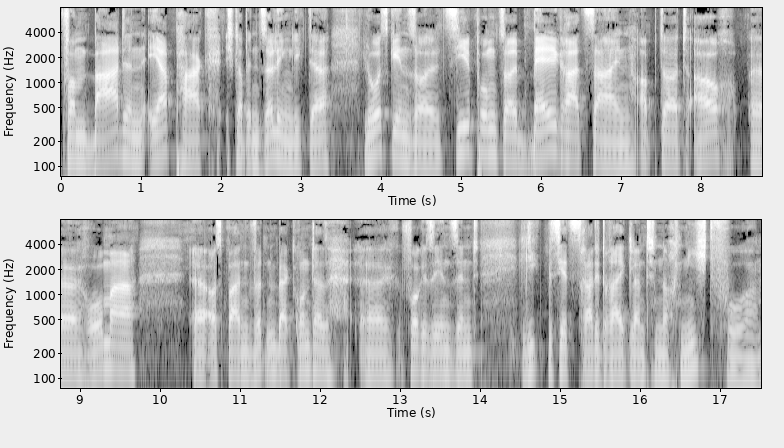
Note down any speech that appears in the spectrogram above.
vom Baden Airpark, ich glaube in Sölling liegt der, losgehen soll. Zielpunkt soll Belgrad sein. Ob dort auch äh, Roma äh, aus Baden-Württemberg drunter äh, vorgesehen sind, liegt bis jetzt Radio Dreikland noch nicht vor.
